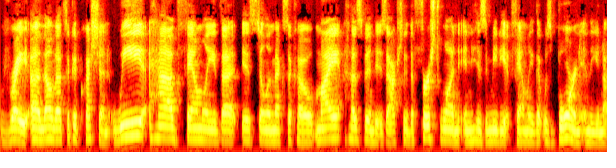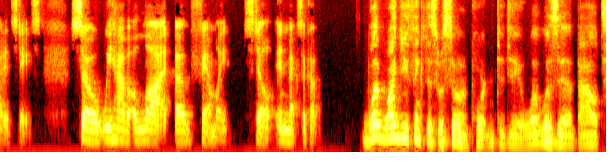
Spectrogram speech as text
Right. Uh, no, that's a good question. We have family that is still in Mexico. My husband is actually the first one in his immediate family that was born in the United States. So we have a lot of family still in Mexico. What? Why do you think this was so important to do? What was it about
